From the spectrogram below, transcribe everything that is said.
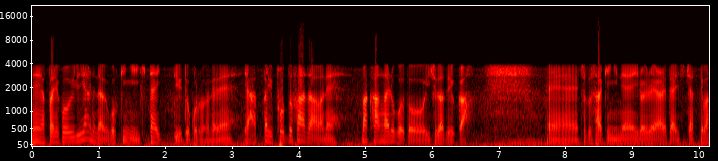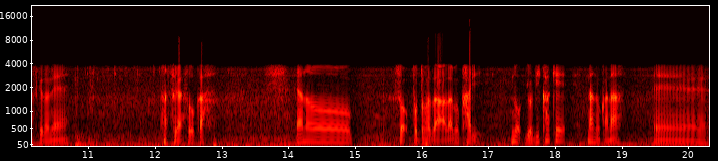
ね、やっぱりこうリアルな動きに行きたいっていうところでね、やっぱりポッドファーザーはね、まあ、考えること一緒だというか、えーちょっと先にね、いろいろやられたりしちゃってますけどね、あそりゃそうか。あのーそう、ポッドファーザーアダム・カリーの呼びかけなのかな。え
